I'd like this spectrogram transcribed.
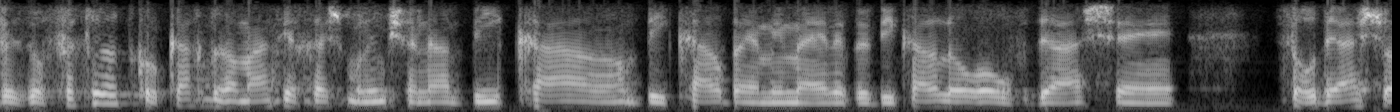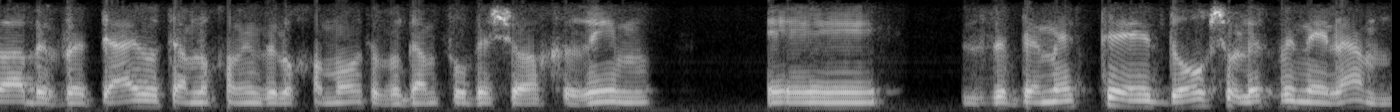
וזה הופך להיות כל כך דרמטי אחרי 80 שנה, בעיקר, בעיקר בימים האלה, ובעיקר לאור העובדה ששורדי השואה, בוודאי אותם לוחמים ולוחמות, אבל גם שורדי שואה אחרים, אה, זה באמת אה, דור שהולך ונעלם.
